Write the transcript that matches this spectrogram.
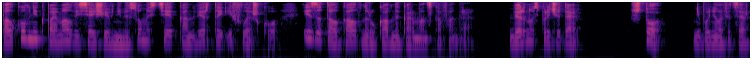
Полковник поймал висящие в невесомости конверты и флешку и затолкал в нарукавный карман скафандра. «Вернусь, прочитаю». «Что?» – не понял офицер.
